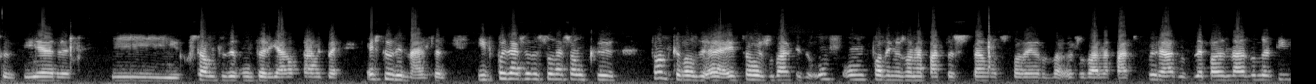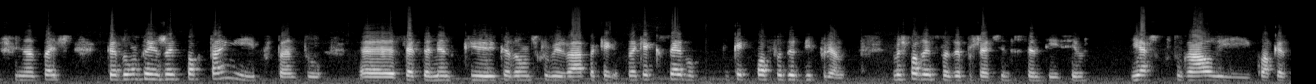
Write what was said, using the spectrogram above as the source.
fazer, e gostavam de fazer voluntariado, não sabem muito bem. É extraordinário. Portanto, e depois às vezes as pessoas acham que pronto, é só ajudar, quer dizer, uns, uns podem ajudar na parte da gestão, outros podem ajudar na parte de cuidado, outros podem dar donativos financeiros, cada um tem jeito para o que tem e, portanto, uh, certamente que cada um descobrirá para que, para que é que serve, o que é que pode fazer de diferente. Mas podem-se fazer projetos interessantíssimos e acho que Portugal e qualquer,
